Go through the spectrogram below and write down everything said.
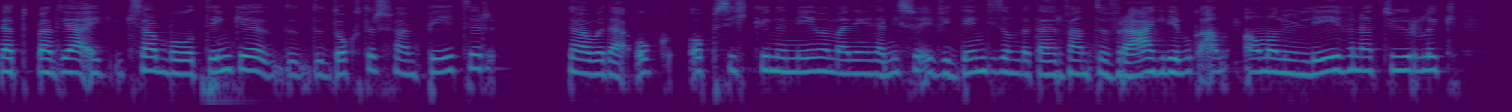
dat, want ja, ik, ik zou bijvoorbeeld denken, de, de dochters van Peter zouden dat ook op zich kunnen nemen, maar ik denk dat dat niet zo evident is om dat daarvan te vragen. Die hebben ook allemaal hun leven natuurlijk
